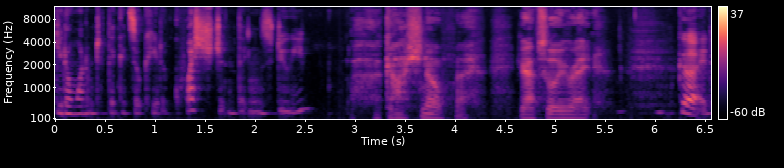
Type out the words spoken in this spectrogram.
You don't want him to think it's okay to question things, do you? Uh, gosh, no. Uh, you're absolutely right. Good.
